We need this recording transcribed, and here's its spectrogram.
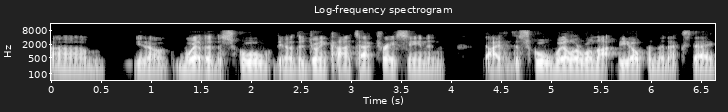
um, you know whether the school you know they're doing contact tracing and either the school will or will not be open the next day.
